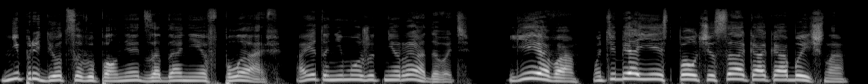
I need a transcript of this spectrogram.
Не придется выполнять задание вплавь, а это не может не радовать. «Ева, у тебя есть полчаса, как обычно.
